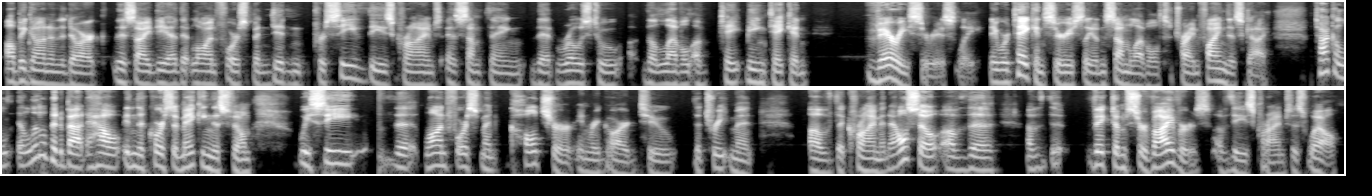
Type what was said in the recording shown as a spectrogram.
I'll Be Gone in the Dark this idea that law enforcement didn't perceive these crimes as something that rose to the level of ta- being taken very seriously. They were taken seriously on some level to try and find this guy. Talk a, a little bit about how, in the course of making this film, we see the law enforcement culture in regard to the treatment of the crime and also of the of the victim survivors of these crimes as well.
